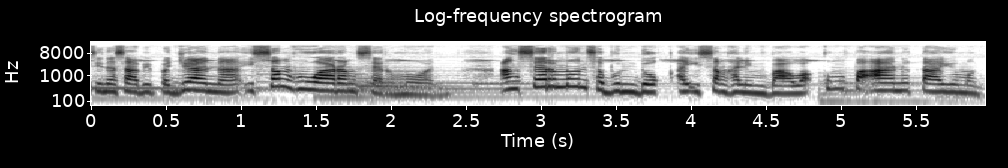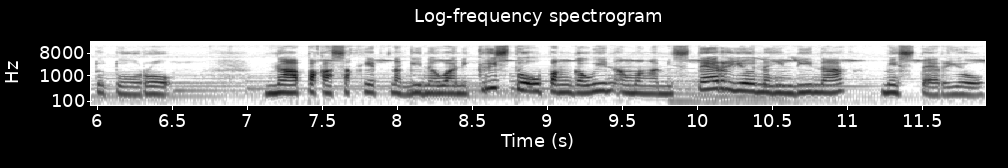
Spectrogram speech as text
Sinasabi pa dyan na isang huwarang sermon. Ang sermon sa bundok ay isang halimbawa kung paano tayo magtuturo. Napakasakit na ginawa ni Kristo upang gawin ang mga misteryo na hindi na misteryo.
